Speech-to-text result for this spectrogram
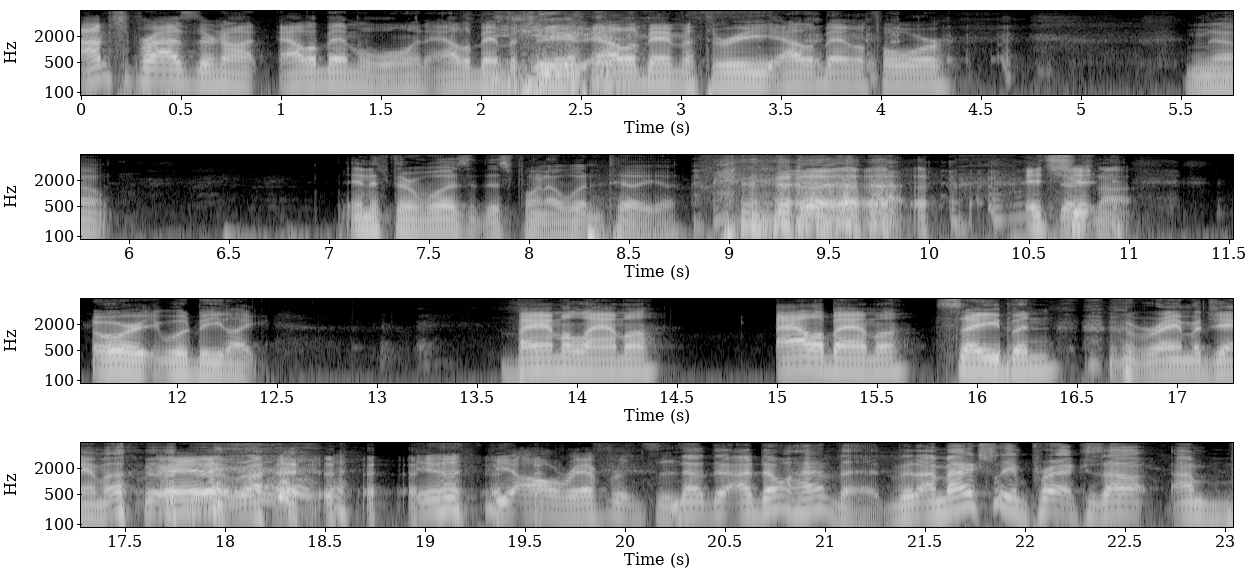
I'm surprised they're not Alabama one, Alabama two, Alabama three, Alabama four. No. And if there was at this point, I wouldn't tell you. It There's should not. or it would be like Bama Lama, Alabama, Saban. Rama Jamma. It would be all references. no, I don't have that, but I'm actually impressed because I'm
